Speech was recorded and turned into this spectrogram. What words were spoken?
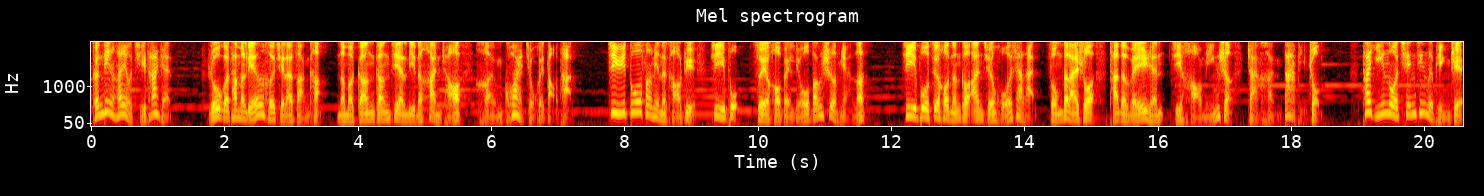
肯定还有其他人。如果他们联合起来反抗，那么，刚刚建立的汉朝很快就会倒塌。基于多方面的考虑，季布最后被刘邦赦免了。季布最后能够安全活下来，总的来说，他的为人及好名声占很大比重。他一诺千金的品质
